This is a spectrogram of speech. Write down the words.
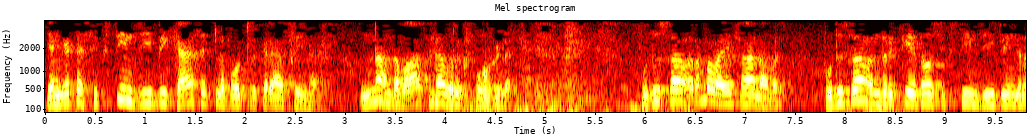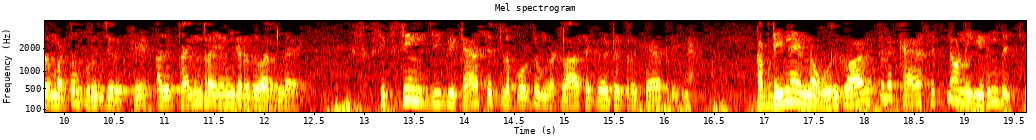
எங்கிட்ட சிக்ஸ்டீன் ஜிபி கேசட்ல போட்டிருக்கிறேன் அப்படின்னு. இன்னும் அந்த வாசனை அவருக்கு போகல. புதுசா ரொம்ப வயசானவர். புதுசா வந்திருக்கு ஏதோ சிக்ஸ்டீன் ஜிபிங்கிறது மட்டும் புரிஞ்சிருக்கு. அது பென் டிரைவ்ங்கிறது வரல. சிக்ஸ்டீன் ஜிபி கேசட்ல போட்டு உங்க கிளாஸை கேட்டுட்டு இருக்க அப்படின்னு. அப்படின்னு என்ன ஒரு காலத்துல கேசட்னு ஒன்று இருந்துச்சு.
